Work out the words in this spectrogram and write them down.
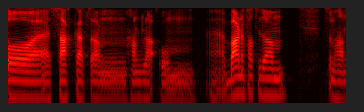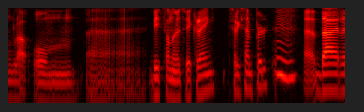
og saker som handler om eh, barnefattigdom, som handler om eh, bistand og utvikling, f.eks. Mm. Eh, der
